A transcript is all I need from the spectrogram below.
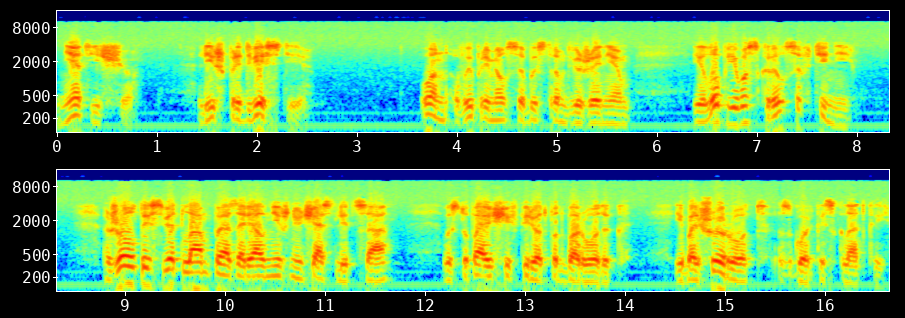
Нет еще. Лишь предвестие». Он выпрямился быстрым движением, и лоб его скрылся в тени. Желтый свет лампы озарял нижнюю часть лица, выступающий вперед подбородок и большой рот с горькой складкой.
